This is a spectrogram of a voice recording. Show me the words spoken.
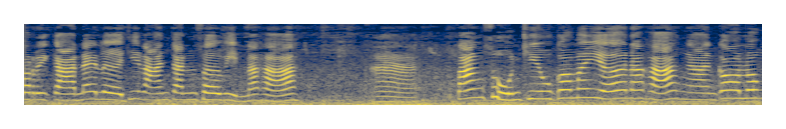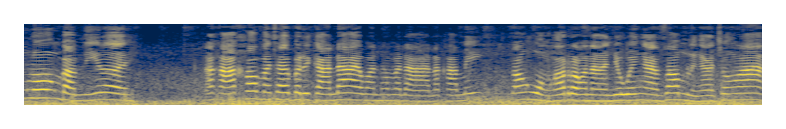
บริการได้เลยที่ร้านจันเซอร์วิสนะคะอ่าตั้งศูนย์คิวก็ไม่เยอะนะคะ งานก็โล่งๆแบบนี้เลยนะคะ เข้ามาใช้บริการได้วันธรรมดานะคะ ไม่ต้องห่วงว่ารอนานยกเว้นงานซ่อมหรืองานช่วงล่าง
